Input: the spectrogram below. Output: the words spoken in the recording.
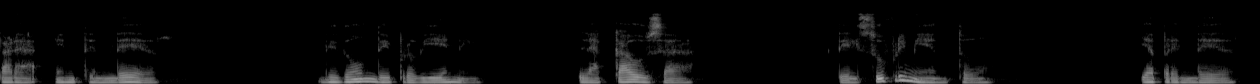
para entender de dónde proviene la causa del sufrimiento y aprender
